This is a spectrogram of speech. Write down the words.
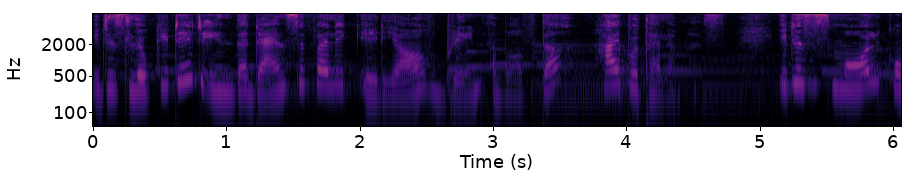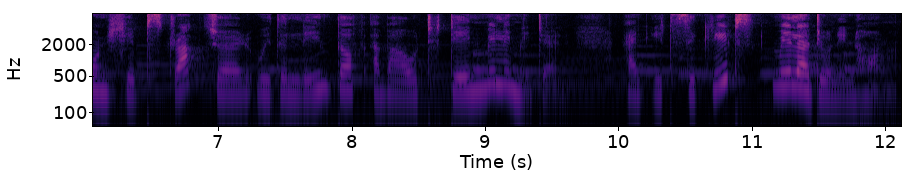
It is located in the diencephalic area of brain above the hypothalamus. It is a small cone-shaped structure with a length of about 10 mm and it secretes melatonin hormone.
